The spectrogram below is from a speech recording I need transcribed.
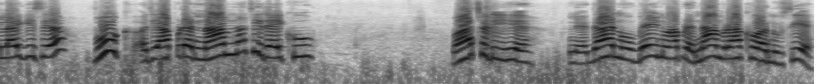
લાગી છે ભૂખ? હજી આપણે નામ નથી રાખ્યું. વાછડી છે ને ગાનું બેયનું આપણે નામ રાખવાનું છે.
